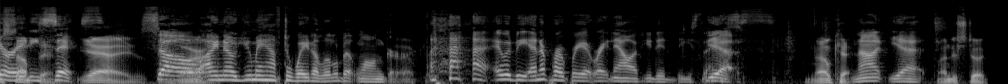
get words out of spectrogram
80 or 86? Yeah. So All right. I know you may have to wait a little bit longer. it would be inappropriate right now if you did these things. Yes. Okay. Not yet. Understood.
